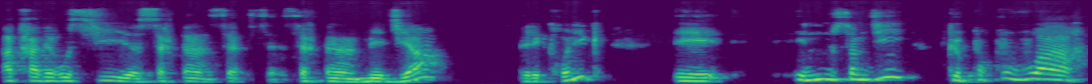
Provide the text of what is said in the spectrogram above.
à travers aussi euh, certains, certains médias électroniques. Et, nous nous sommes dit que pour pouvoir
